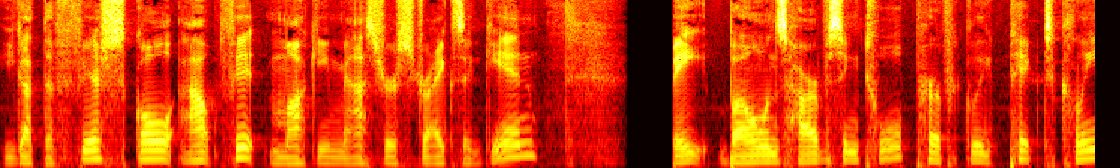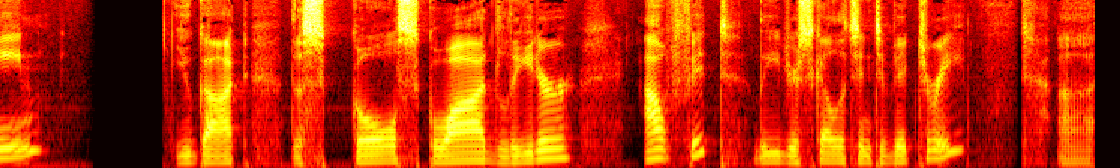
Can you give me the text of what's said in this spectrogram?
You got the fish skull outfit, Mocking Master strikes again. Bait bones harvesting tool, perfectly picked clean. You got the skull squad leader outfit, lead your skeleton to victory. Uh,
